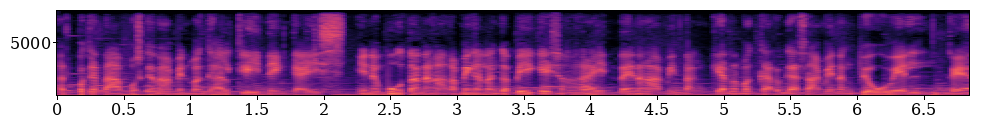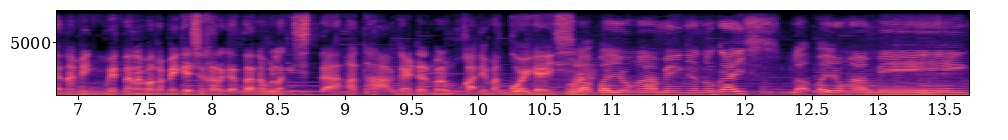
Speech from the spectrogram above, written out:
At pagkatapos nga namin mag-hull cleaning guys, inabutan na nga kami nga ng gabi guys sa kakahintay ng aming tanker na magkarga sa amin ng fuel. Kaya namingwit na naman kami guys sa karagatan na walang isda at haggard naman mukha ni McCoy guys. Wala pa yung aming ano guys, wala pa yung aming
